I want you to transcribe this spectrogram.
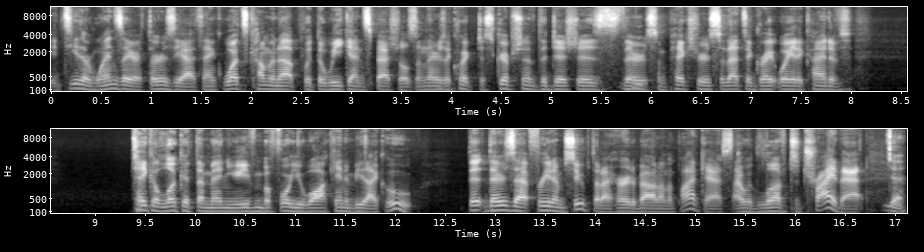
it's either Wednesday or Thursday, I think. What's coming up with the weekend specials? And there's a quick description of the dishes. There's some pictures, so that's a great way to kind of take a look at the menu even before you walk in and be like, ooh, th- there's that freedom soup that I heard about on the podcast. I would love to try that. Yeah.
